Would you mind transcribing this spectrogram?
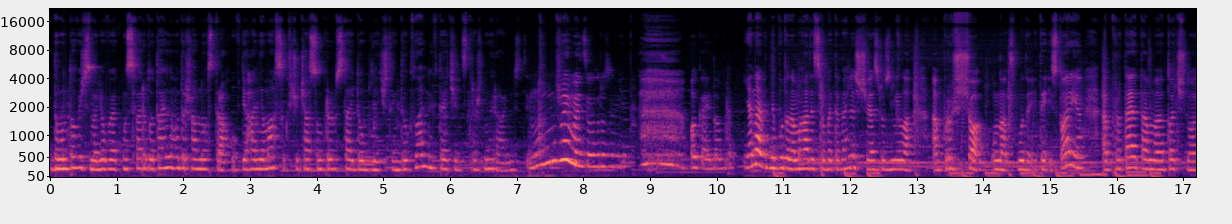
Демонтович змальовує атмосферу тотального державного страху, вдягання масок, що часом приростають до облич та інтелектуальної втечі від страшної реальності. Ну, що я маю цього зрозуміти? Окей, добре. Я навіть не буду намагатись робити вигляд, що я зрозуміла, про що у нас буде йти історія. Проте там а, точно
